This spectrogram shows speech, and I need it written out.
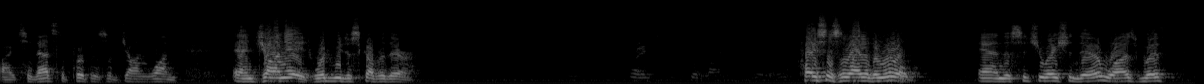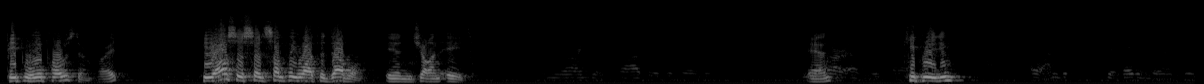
All right, so that's the purpose of John 1. And John 8, what did we discover there? Christ is the light of the Christ is the light of the world. world. And the situation there was with people who opposed him, right? He also said something about the devil in John 8. You are your father, the devil. You And? are of your father. Keep reading. Oh, I'm just, the heading there, okay.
